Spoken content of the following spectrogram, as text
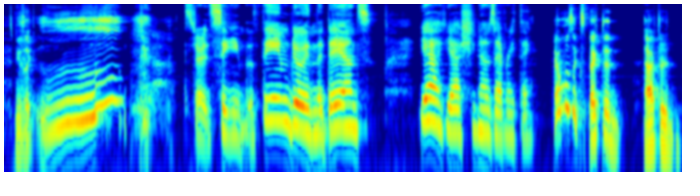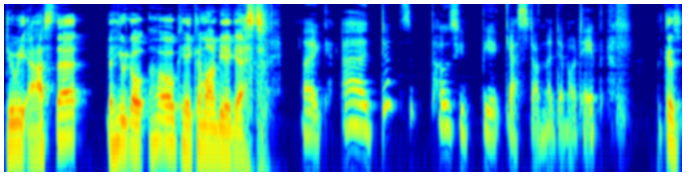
he's like, "Ooh." Started singing the theme, doing the dance. Yeah, yeah, she knows everything. I almost expected after Dewey asked that, that he would go, oh, okay, come on, be a guest. Like, uh, don't suppose you'd be a guest on the demo tape. Because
